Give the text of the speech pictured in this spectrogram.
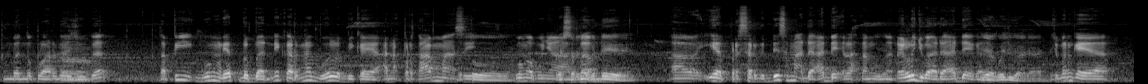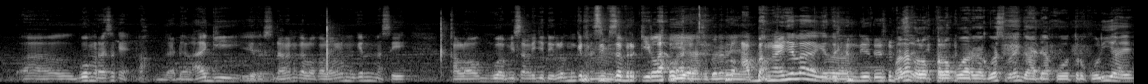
membantu keluarga Hmm. juga. Tapi gue ngelihat bebannya karena gue lebih kayak anak pertama sih. Betul. Gue nggak punya Pressure-nya abang. gede. Iya pressure gede sama ada adik lah tanggungan. Eh lu juga ada adik kan? Iya, gue juga ada adik. Cuman kayak gue ngerasa kayak oh nggak ada lagi Iya. gitu. Sedangkan kalau kalau lo mungkin masih kalau gue misalnya jadi lo mungkin masih bisa berkilah Iya, lah. sebenarnya. Lo abang aja lah gitu kan dia udah Malah bisa kalau di- kalau keluarga gue sebenarnya gak ada kultur kuliah ya.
